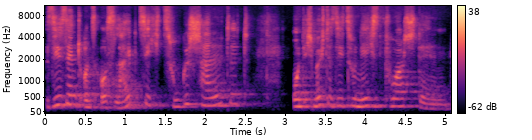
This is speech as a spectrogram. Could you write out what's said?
Sie sind uns aus Leipzig zugeschaltet. Und ich möchte Sie zunächst vorstellen.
